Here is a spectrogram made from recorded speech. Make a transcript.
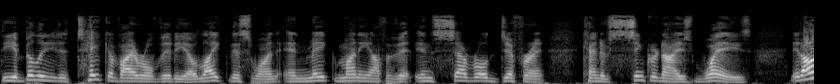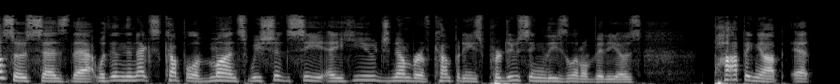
the ability to take a viral video like this one and make money off of it in several different kind of synchronized ways. It also says that within the next couple of months, we should see a huge number of companies producing these little videos popping up at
